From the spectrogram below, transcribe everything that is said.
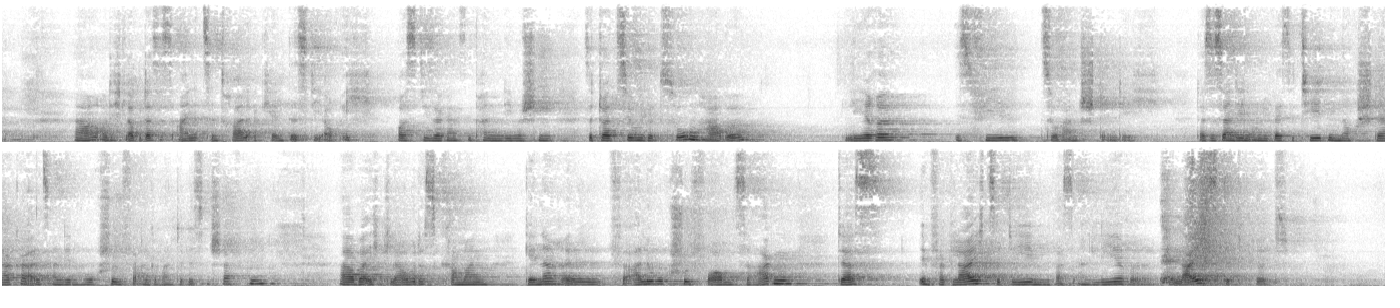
Ja, und ich glaube, das ist eine zentrale Erkenntnis, die auch ich aus dieser ganzen pandemischen Situation gezogen habe. Lehre ist viel zu randständig. Das ist an den Universitäten noch stärker als an den Hochschulen für angewandte Wissenschaften. Aber ich glaube, das kann man generell für alle Hochschulformen sagen, dass im Vergleich zu dem, was an Lehre geleistet wird,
